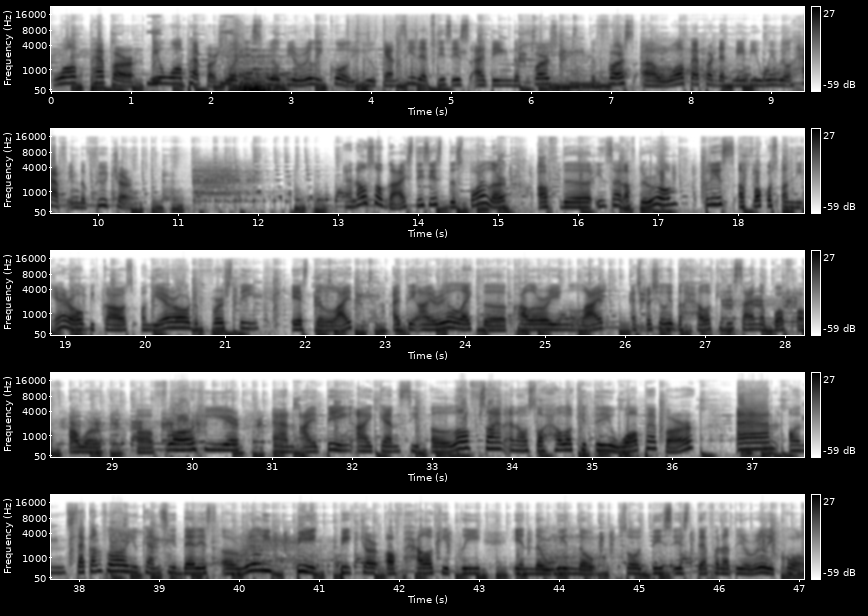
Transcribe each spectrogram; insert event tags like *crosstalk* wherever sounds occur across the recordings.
wallpaper new wallpaper. So this will be really cool. You can see that this is i think the first the first uh, wallpaper that maybe we will have in the future. And also guys this is the spoiler of the inside of the room please uh, focus on the arrow because on the arrow the first thing is the light. I think i really like the coloring light especially the hello kitty sign above of our uh, floor here. And i think i can see a love sign and also hello kitty wallpaper. And on second floor you can see there is a really big picture of hello kitty in the window. So this is definitely really cool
